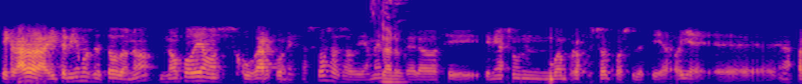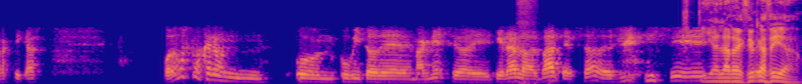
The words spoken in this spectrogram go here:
y claro, ahí teníamos de todo, ¿no? No podíamos jugar con esas cosas, obviamente, pero si tenías un buen profesor, pues decía, oye, eh, en las prácticas, ¿podemos coger un, un, cubito de magnesio y tirarlo al váter, ¿sabes? sí, ¿Y a la reacción que hacía?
